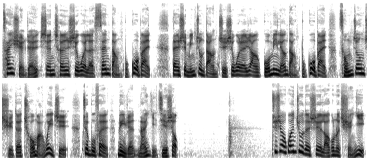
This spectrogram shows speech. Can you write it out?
参选人，声称是为了三党不过半，但是民众党只是为了让国民两党不过半，从中取得筹码位置，这部分令人难以接受。需要关注的是劳工的权益。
